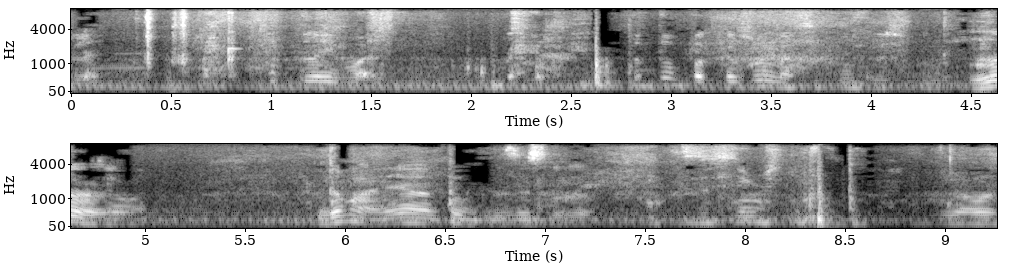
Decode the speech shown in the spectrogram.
Блядь. Заебать. Пойду покажу на секундочку. Ну. Дело. Давай, я тут засниму. За 7 штук. Давай.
